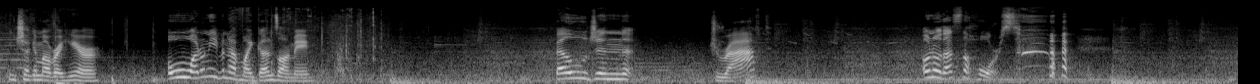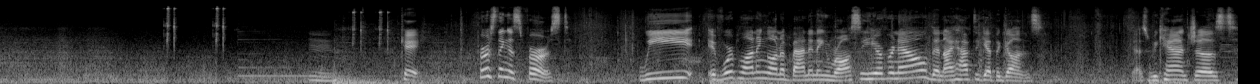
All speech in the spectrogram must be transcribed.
You can check him out right here. Oh, I don't even have my guns on me. Belgian draft? Oh no, that's the horse. hmm. Okay, first thing is first. We, if we're planning on abandoning Rossi here for now, then I have to get the guns. Yes, we can't just...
